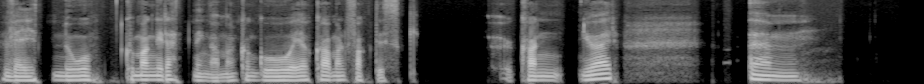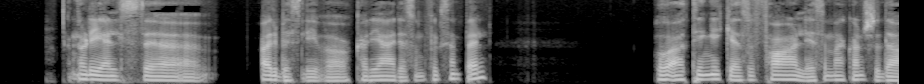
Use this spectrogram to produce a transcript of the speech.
vet nå, hvor mange retninger man kan gå i, og hva man faktisk øh, kan gjøre um, Når det gjelder uh, arbeidsliv og karriere, sånn for eksempel, og at ting ikke er så farlig som jeg kanskje da,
